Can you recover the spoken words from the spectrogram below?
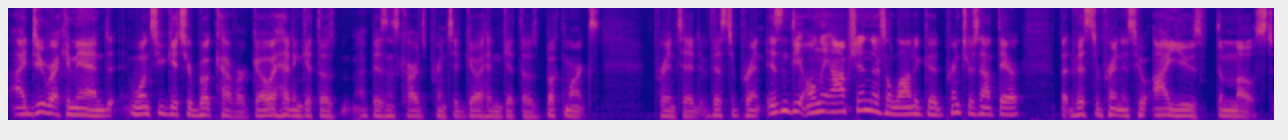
I do recommend once you get your book cover, go ahead and get those uh, business cards printed. Go ahead and get those bookmarks printed. Vistaprint isn't the only option. There's a lot of good printers out there, but Vistaprint is who I use the most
